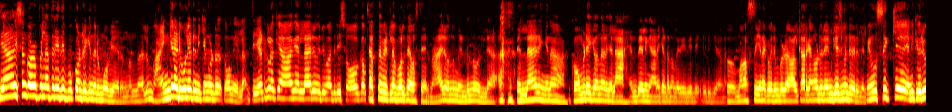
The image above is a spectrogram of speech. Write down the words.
അത്യാവശ്യം കുഴപ്പമില്ലാത്ത രീതിയിൽ പോയിക്കൊണ്ടിരിക്കുന്ന ഒരു മൂവിയായിരുന്നു എന്നാലും ഭയങ്കര അടിപൊളിയായിട്ട് എനിക്ക് അങ്ങോട്ട് തോന്നിയില്ല തിയേറ്ററിലൊക്കെ ആകെ എല്ലാവരും ഒരുമാതിരി ശോകം ചത്ത വീട്ടിലെ പോലത്തെ അവസ്ഥയായിരുന്നു. ആരും ഒന്നും മിണ്ടുന്നുമില്ല. എല്ലാവരും ഇങ്ങനെ കോമഡി ഒക്കെ വന്നു കഴിഞ്ഞാൽ ആ എന്തേലും കാണിക്കട്ടെ എന്നുള്ള രീതിയിൽ ഇരിക്കുകയാണ്. മാസ് സീനൊക്കെ വരുമ്പോഴും ആൾക്കാർക്ക് അങ്ങോട്ട് ഒരു എൻഗേജ്മെന്റ് വരുന്നില്ല. മ്യൂസിക് എനിക്കൊരു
